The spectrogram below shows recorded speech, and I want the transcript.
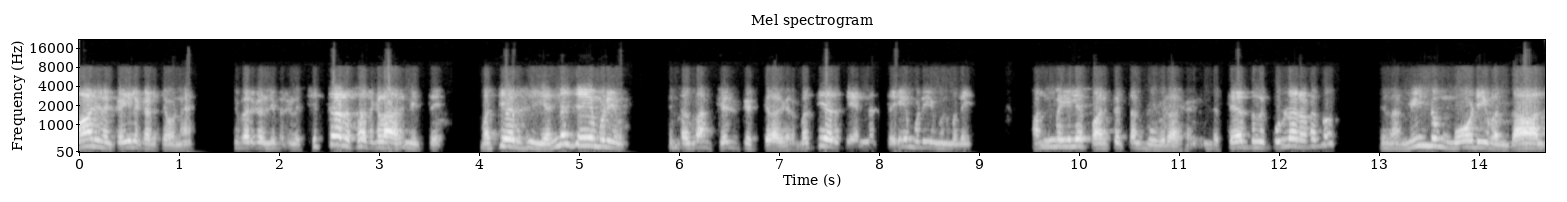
மாநிலம் கையில் கிடைச்சவன இவர்கள் இவர்களை சித்தரசர்களாக அறிவித்து மத்திய அரசு என்ன செய்ய முடியும் என்றெல்லாம் கேள்வி கேட்கிறார்கள். மத்திய அரசு என்ன செய்ய முடியும் என்பதை அண்மையிலே பார்க்கத்தான் போகிறார்கள். இந்த தேர்தலுக்குள்ள நடக்கும் மீண்டும் மோடி வந்தால்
